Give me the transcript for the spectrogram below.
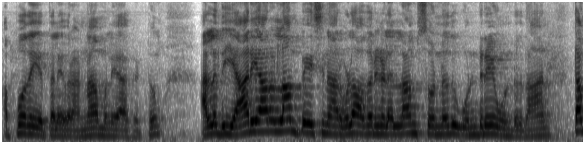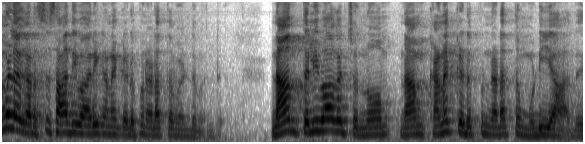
அப்போதைய தலைவர் அண்ணாமலை ஆகட்டும் அல்லது யார் யாரெல்லாம் பேசினார்களோ அவர்களெல்லாம் சொன்னது ஒன்றே ஒன்றுதான். தமிழக அரசு சாதிவாரி கணக்கெடுப்பு நடத்த வேண்டும் என்று. நாம் தெளிவாக சொன்னோம் நாம் கணக்கெடுப்பு நடத்த முடியாது.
